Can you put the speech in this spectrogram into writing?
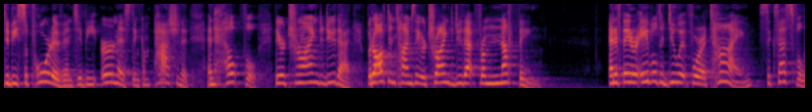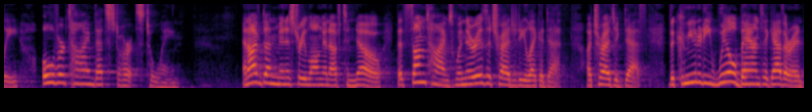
to be supportive and to be earnest and compassionate and helpful. They are trying to do that, but oftentimes they are trying to do that from nothing. And if they are able to do it for a time successfully, over time that starts to wane. And I've done ministry long enough to know that sometimes when there is a tragedy like a death, a tragic death, the community will band together and,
